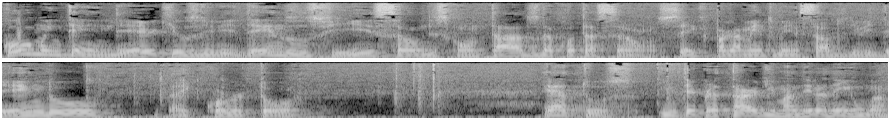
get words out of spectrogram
como entender que os dividendos dos FIIs são descontados da cotação? Sei que o pagamento mensal do dividendo. Aí cortou. Etos, interpretar de maneira nenhuma.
